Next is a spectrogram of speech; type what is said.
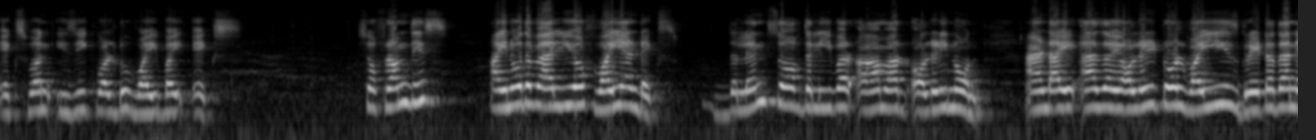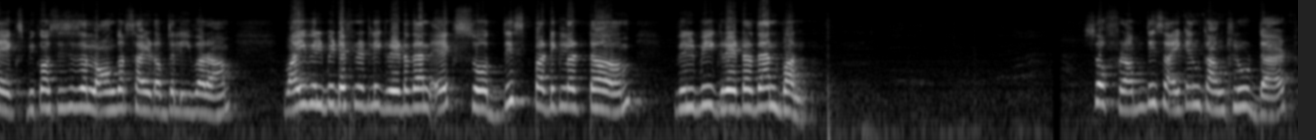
x1 is equal to y by x. So from this I know the value of y and x. The lengths of the lever arm are already known. And I as I already told y is greater than x because this is a longer side of the lever arm. Y will be definitely greater than x so this particular term will be greater than 1 so from this I can conclude that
